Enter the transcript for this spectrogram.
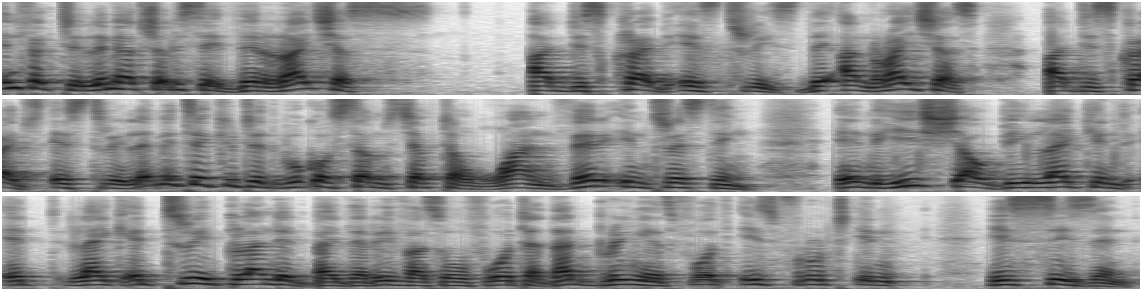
in fact, let me actually say the righteous are described as trees. The unrighteous Uh, are described as trees. Let me take you to the book of Psalms, chapter 1. Very interesting. And he shall be likened at, like a tree planted by the rivers of water that bringeth forth his fruit in his season.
